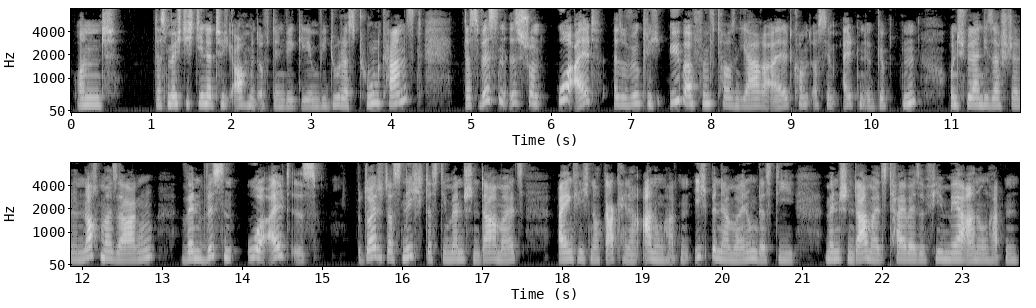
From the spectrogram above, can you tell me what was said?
Und das möchte ich dir natürlich auch mit auf den Weg geben, wie du das tun kannst. Das Wissen ist schon uralt, also wirklich über 5000 Jahre alt, kommt aus dem alten Ägypten. Und ich will an dieser Stelle nochmal sagen, wenn Wissen uralt ist, bedeutet das nicht, dass die Menschen damals eigentlich noch gar keine Ahnung hatten. Ich bin der Meinung, dass die Menschen damals teilweise viel mehr Ahnung hatten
